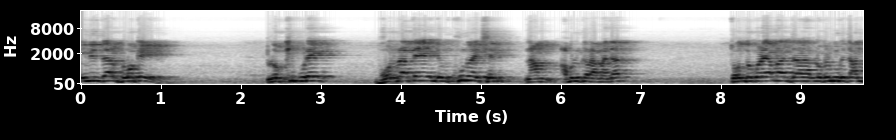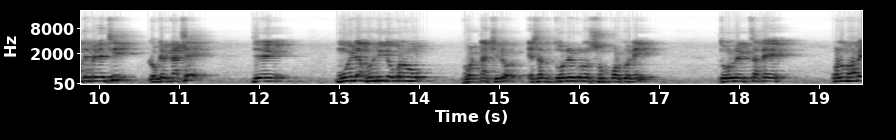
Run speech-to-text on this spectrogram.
ইংলিশদার ব্লকে লক্ষ্মীপুরে ভোর রাতে একজন খুন হয়েছেন, নাম আবুল কালাম আজাদ। তদন্ত করে আমরা যা লোকের মুখে জানতে পেরেছি, লোকের কাছে, যে মহিলা ঘটিত কোনো ঘটনা ছিল, এর সাথে দোলের কোনো সম্পর্ক নেই। দোলের সাথে কোনোভাবে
